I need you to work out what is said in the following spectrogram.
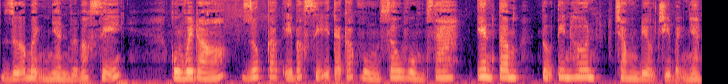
giữa bệnh nhân với bác sĩ. Cùng với đó, giúp các y bác sĩ tại các vùng sâu vùng xa yên tâm, tự tin hơn trong điều trị bệnh nhân.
